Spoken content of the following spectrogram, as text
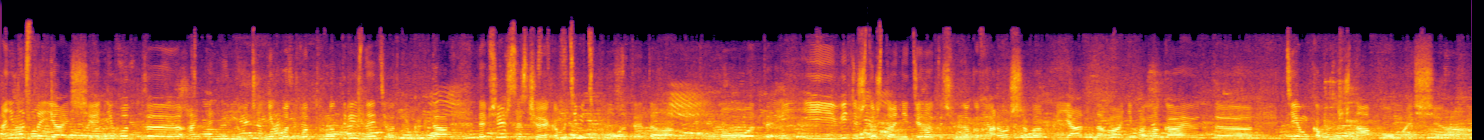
Они настоящие, они вот, э, они, они люди. У них вот, вот внутри, знаете, вот когда ты общаешься с человеком, и тебе тепло от этого. Вот. И, и видишь то, что они делают очень много хорошего, приятного. Они помогают э, тем, кому нужна помощь. А,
